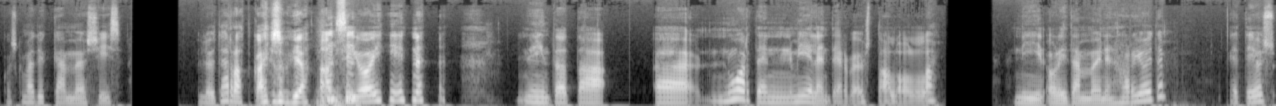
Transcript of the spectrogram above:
koska mä tykkään myös siis löytää ratkaisuja asioihin. niin tota, ää, nuorten mielenterveystalolla niin oli tämmöinen harjoite, että jos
